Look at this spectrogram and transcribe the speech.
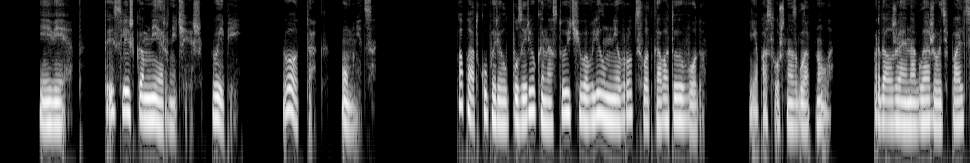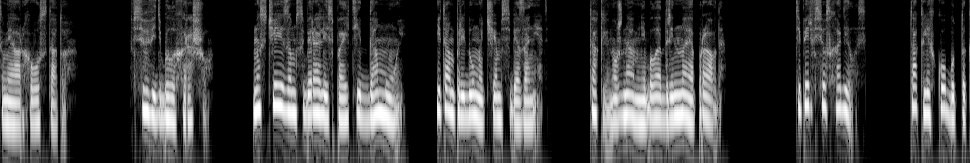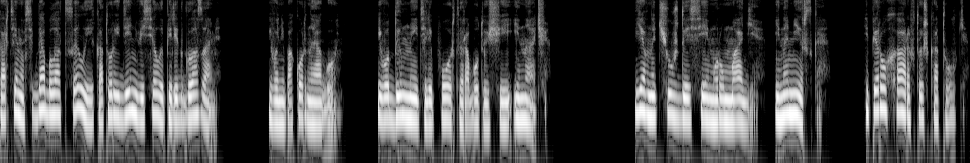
«Ивет, ты слишком нервничаешь. Выпей. Вот так, умница». Папа откупорил пузырек и настойчиво влил мне в рот сладковатую воду. Я послушно сглотнула, продолжая наглаживать пальцами архову статую. Все ведь было хорошо. Мы с Чейзом собирались пойти домой и там придумать, чем себя занять. Так ли нужна мне была дрянная правда? Теперь все сходилось. Так легко, будто картина всегда была целой и который день висела перед глазами. Его непокорный огонь, его дымные телепорты, работающие иначе. Явно чуждая Сеймуру магия, иномирская, и перо Хары в той шкатулке.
